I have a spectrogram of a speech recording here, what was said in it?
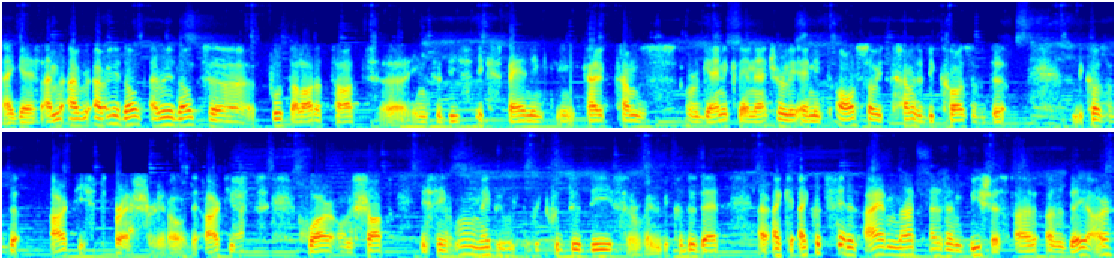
I guess I'm, I, I really don't I really don't uh, put a lot of thought uh, into this expanding. It kind of comes organically and naturally, and it also it comes because of the because of the artist pressure. You know, the artists who are on shop. They say, oh, maybe we, we could do this or maybe we could do that. I, I, I could say that I am not as ambitious as, as they are,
